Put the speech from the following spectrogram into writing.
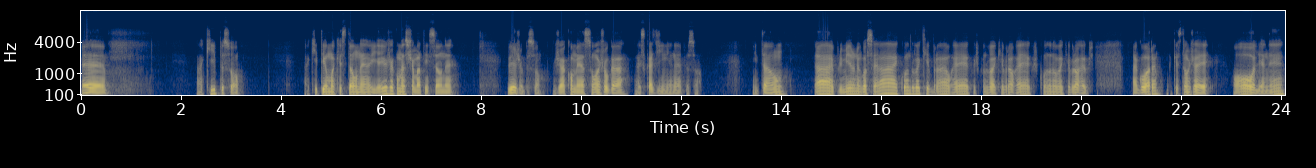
É, aqui, pessoal, aqui tem uma questão, né? E aí eu já começo a chamar atenção, né? Vejam, pessoal, já começam a jogar a escadinha, né, pessoal? Então, ah, o primeiro negócio era, ah, quando vai quebrar o recorde, quando vai quebrar o recorde, quando não vai quebrar o recorde. Agora, a questão já é, olha, né,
